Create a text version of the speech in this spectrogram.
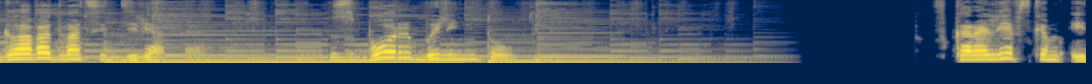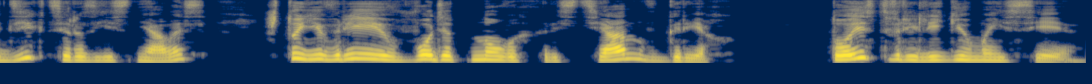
Глава 29. Сборы были недолгими. В королевском эдикте разъяснялось, что евреи вводят новых христиан в грех, то есть в религию Моисея.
